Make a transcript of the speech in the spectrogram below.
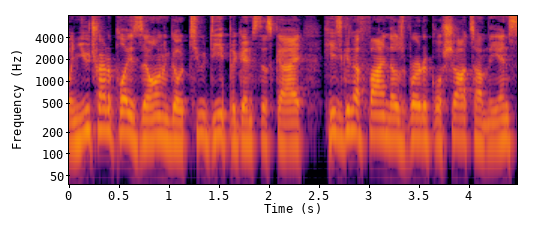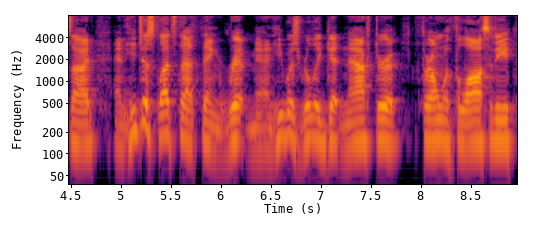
when you try to play zone and go too deep against this guy, he's going to find those vertical shots on the inside, and he just lets that thing rip, man. He was really getting after it, throwing with velocity.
